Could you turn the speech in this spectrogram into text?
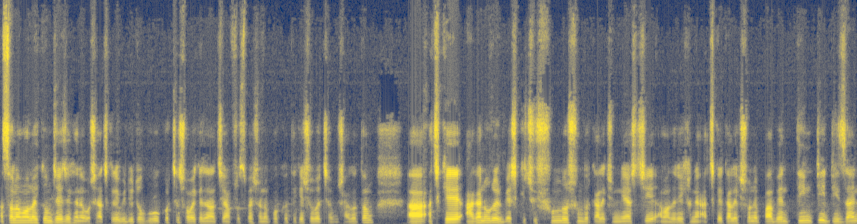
আসসালামু আলাইকুম, যে যেখানে বসে আজকের এই ভিডিওটা উপভোগ করছেন, সবাইকে জানাচ্ছি আফরোজ ফ্যাশনের পক্ষ থেকে শুভেচ্ছা এবং স্বাগতম। আজকে আগানুরের বেশ কিছু সুন্দর সুন্দর কালেকশন নিয়ে আসছি। আমাদের এখানে আজকের কালেকশনে পাবেন তিনটি ডিজাইন,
